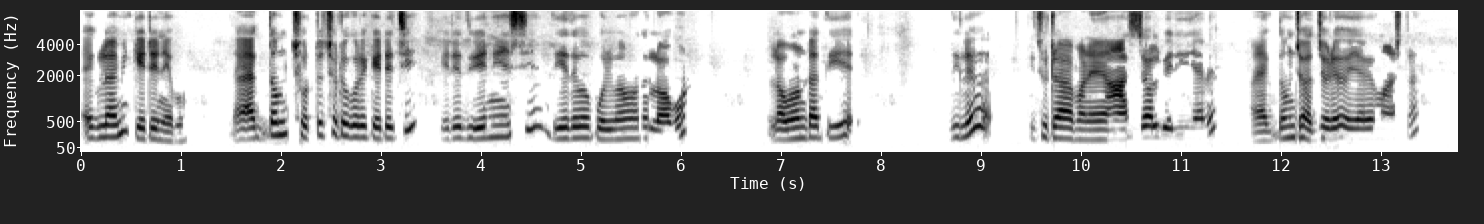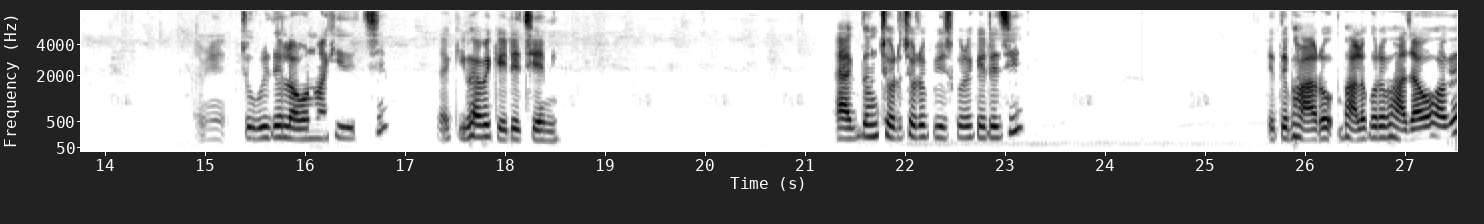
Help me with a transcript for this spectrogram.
এগুলো আমি কেটে নেব। একদম ছোট ছোট করে কেটেছি। কেটে ধুয়ে নিয়ে এসেছি। দিয়ে দেবো পরিমাণ মতো লবণ। লবণটা দিয়ে দিলে কিছুটা মানে আঁশ জল বেরিয়ে যাবে আর একদম ঝরঝরে হয়ে যাবে মাছটা। আমি চুবড়িতে লবণ মাখিয়ে দিচ্ছি। কীভাবে কেটেছি আমি। একদম ছোট ছোট পিস করে কেটেছি। এতে ভালো ভালো করে ভাজাও হবে।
